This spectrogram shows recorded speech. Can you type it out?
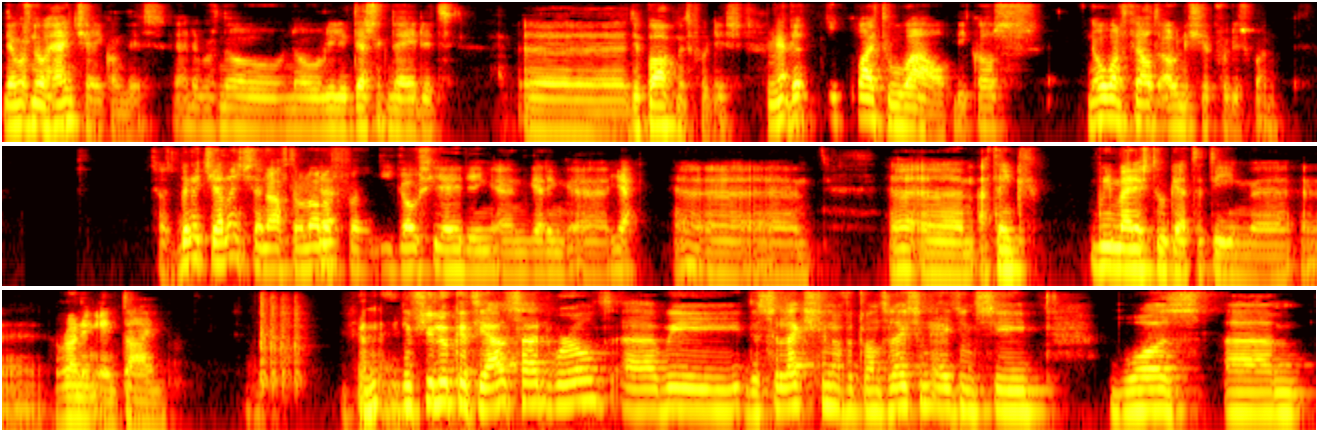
There was no handshake on this. Uh, there was no no really designated uh, department for this. Yeah. That took quite a while because no one felt ownership for this one. So it's been a challenge, and after a lot yeah. of uh, negotiating and getting, uh, yeah, um, um, I think we managed to get the team running in time. And if you look at the outside world, uh, we the selection of a translation agency was um,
